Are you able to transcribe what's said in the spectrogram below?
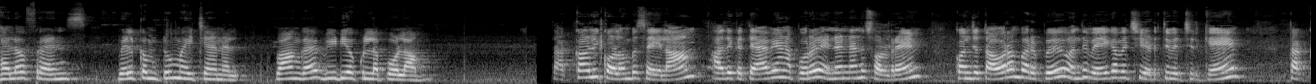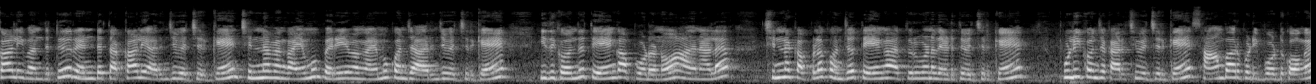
Hello friends welcome to my channel வாங்க வீடியோக்குள்ளே போகலாம் தக்காளி குழம்பு செய்யலாம். அதுக்கு தேவையான பொருள் என்னென்னு சொல்கிறேன் கொஞ்சம் துவரம்பருப்பு வந்து வேக வச்சு எடுத்து வச்சுருக்கேன். தக்காளி வந்துட்டு ரெண்டு தக்காளி அரிஞ்சு வச்சுருக்கேன். சின்ன வெங்காயமும் பெரிய வெங்காயமும் கொஞ்சம் அரிஞ்சு வச்சுருக்கேன். இதுக்கு வந்து தேங்காய் போடணும். அதனால் சின்ன கப்பில் கொஞ்சம் தேங்காய் துருவனதை எடுத்து வச்சுருக்கேன். புளி கொஞ்சம் கரைச்சி வச்சுருக்கேன். சாம்பார் பொடி போட்டுக்கோங்க.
